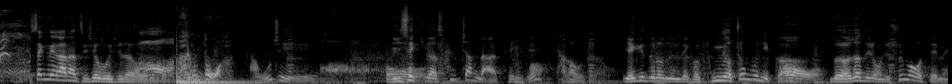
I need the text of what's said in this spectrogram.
생맥 하나 드셔보시라고 아, 그러면서. 그럼 또 와. 아 오지. 이 새끼가 살짝 나한테 이제 다가오더라고. 얘기 들었는데 그 동네가 좁으니까 어. 너 여자들이 언제 술 먹었다며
